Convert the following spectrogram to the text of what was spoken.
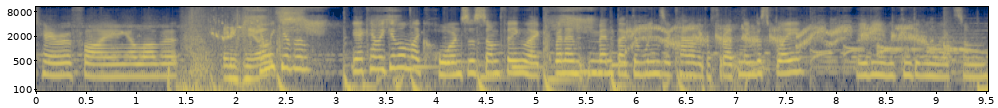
Terrifying. I love it. Anything Can else? we give him? Yeah, can we give him like horns or something? Like when I meant like the wings are kind of like a threatening display. Maybe we can give him like some.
